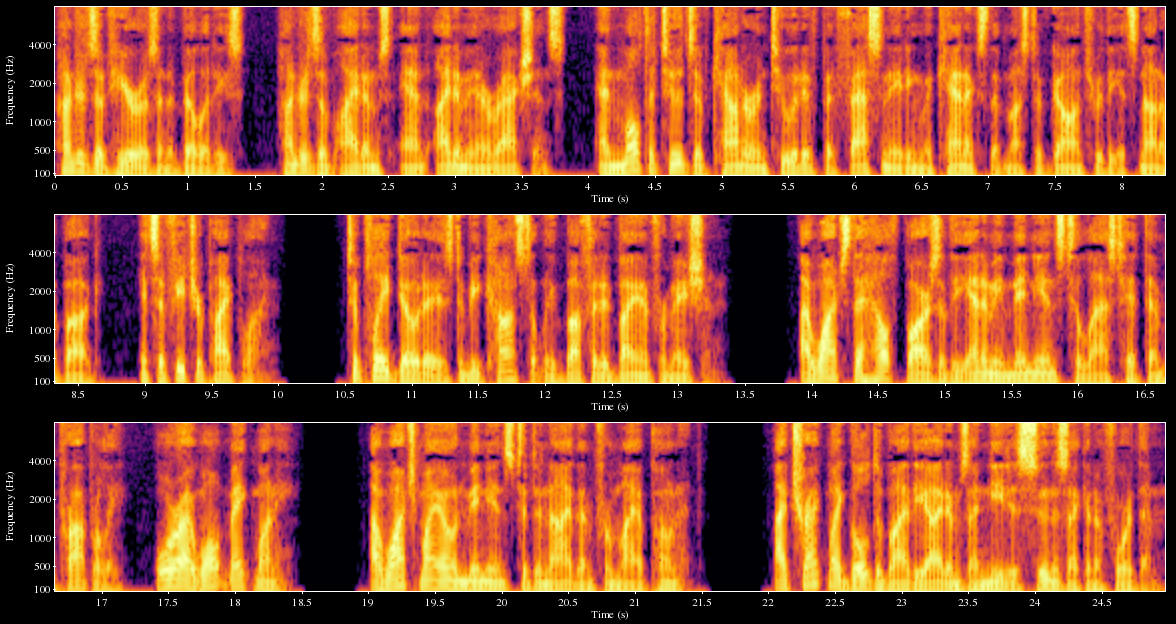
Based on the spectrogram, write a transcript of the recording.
hundreds of heroes and abilities, hundreds of items and item interactions, and multitudes of counterintuitive but fascinating mechanics that must have gone through the it's not a bug, it's a feature pipeline. To play Dota is to be constantly buffeted by information. I watch the health bars of the enemy minions to last hit them properly, or I won't make money. I watch my own minions to deny them from my opponent. I track my goal to buy the items I need as soon as I can afford them.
